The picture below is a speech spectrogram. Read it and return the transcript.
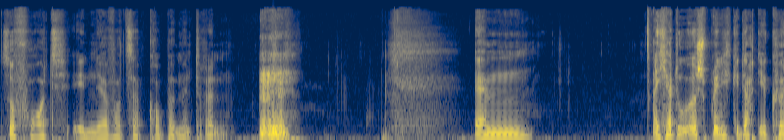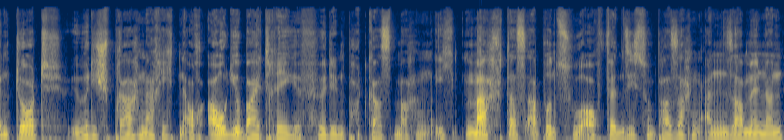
sofort in der WhatsApp-Gruppe mit drin. ähm, ich hatte ursprünglich gedacht, ihr könnt dort über die Sprachnachrichten auch Audiobeiträge für den Podcast machen. Ich mache das ab und zu, auch wenn sich so ein paar Sachen ansammeln, dann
